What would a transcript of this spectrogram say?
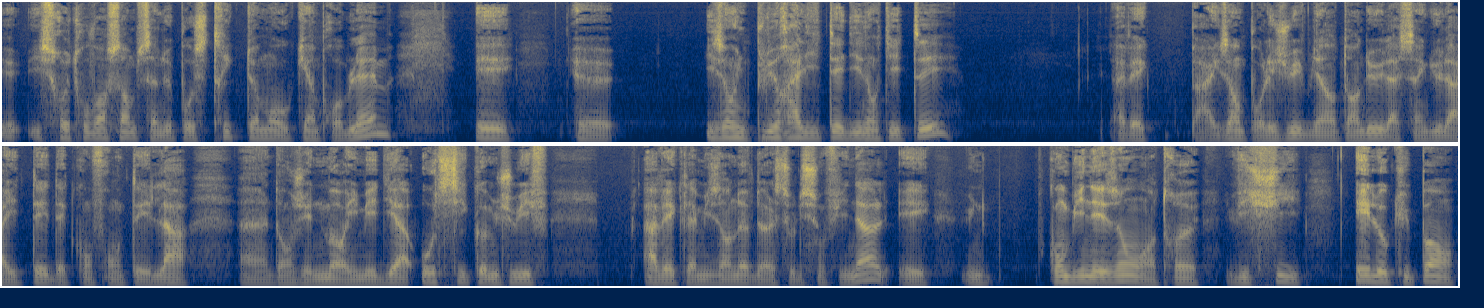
euh, ils se retrouvent ensemble, ça ne pose strictement aucun problème. Et euh, ils ont une pluralité d'identités, avec, par exemple, pour les Juifs, bien entendu, la singularité d'être confrontés là à un danger de mort immédiat, aussi comme Juifs, avec la mise en œuvre de la solution finale, et une combinaison entre Vichy et l'occupant,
